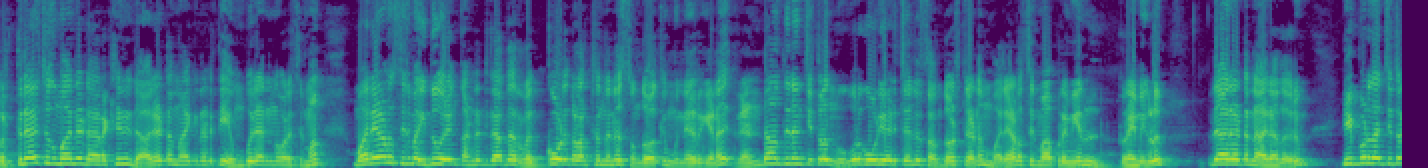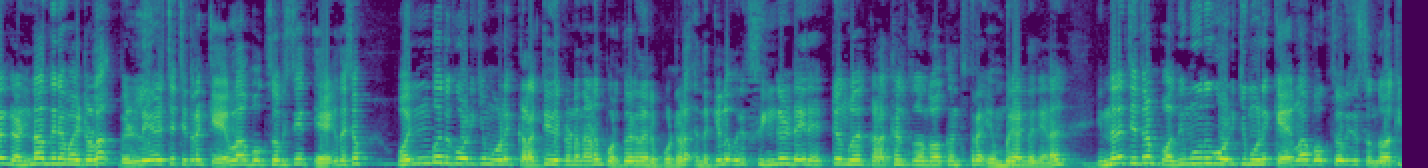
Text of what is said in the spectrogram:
പൃഥ്വിരാജ് സുകുമാരന്റെ ഡയറക്ഷനിൽ ലാലേട്ടൻ നായകനെടുത്തിയ എമ്പുരാൻ എന്ന് പറയുന്ന സിനിമ മലയാള സിനിമ ഇതുവരെയും കണ്ടിട്ടില്ലാത്ത റെക്കോർഡ് കളക്ഷൻ തന്നെ സ്വന്തമാക്കി മുന്നേറുകയാണ്. രണ്ടാം ദിനം ചിത്രം നൂറ് കോടി അടിച്ചതിന്റെ സന്തോഷത്തിലാണ് മലയാള സിനിമാ പ്രേമികൾ പ്രേമികളും രാജേട്ടൻ ആരാധകരും. ഇപ്പോഴത്തെ ചിത്രം രണ്ടാം ദിനമായിട്ടുള്ള വെള്ളിയാഴ്ച ചിത്രം കേരള ബോക്സ് ഓഫീസിൽ ഏകദേശം ഒൻപത് കോടിക്ക് മുകളിൽ കളക്ട് ചെയ്തിട്ടുണ്ടെന്നാണ് പുറത്തു വരുന്ന റിപ്പോർട്ടുകൾ എന്തൊക്കെയാണ് ഒരു സിംഗിൾ ഡേയിൽ ഏറ്റവും കൂടുതൽ കളക്ഷൻ സ്വന്തമാക്കുന്ന ചിത്രം എമ്പുരാൻ തന്നെയാണ്. ഇന്നലെ ചിത്രം പതിമൂന്ന് കോടിക്ക് മുകളിൽ കേരള ബോക്സ് ഓഫീസിൽ സ്വന്തമാക്കി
